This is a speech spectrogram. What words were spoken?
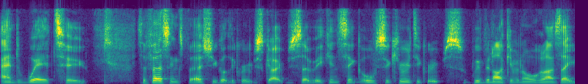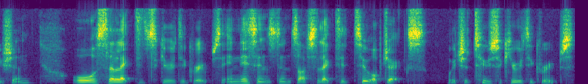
and where to. So first things first, you've got the group scope. So we can sync all security groups within our given organization or selected security groups. In this instance, I've selected two objects, which are two security groups,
